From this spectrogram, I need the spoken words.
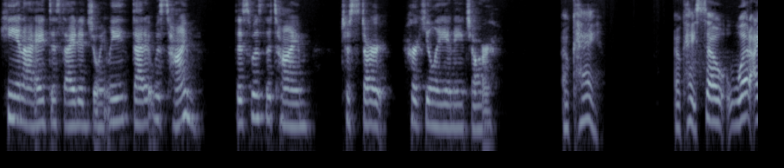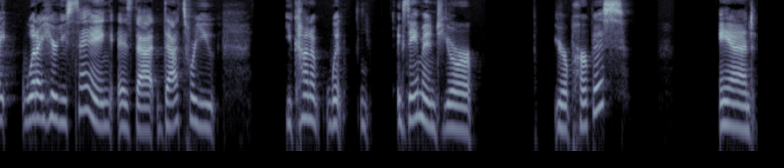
He and I decided jointly that it was time. This was the time to start Herculean HR. Okay. Okay. So what I what I hear you saying is that that's where you you kind of went examined your your purpose and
